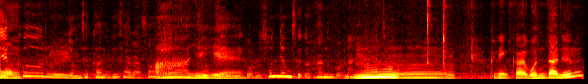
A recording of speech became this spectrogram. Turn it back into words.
실크를 염색하는 회사라서 아, 예, 네, 예. 이거를 손 염색을 하는 걸 많이 음, 음. 그러니까 원단은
